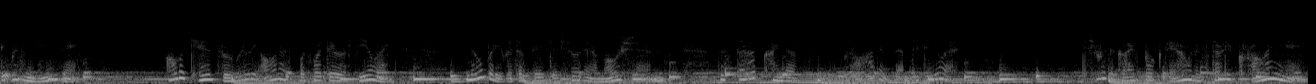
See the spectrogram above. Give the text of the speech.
It was amazing. All the kids were really honest with what they were feeling. Nobody was afraid to show their emotions. The staff kind of prodded them to do it. Two of the guys broke down and started crying.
